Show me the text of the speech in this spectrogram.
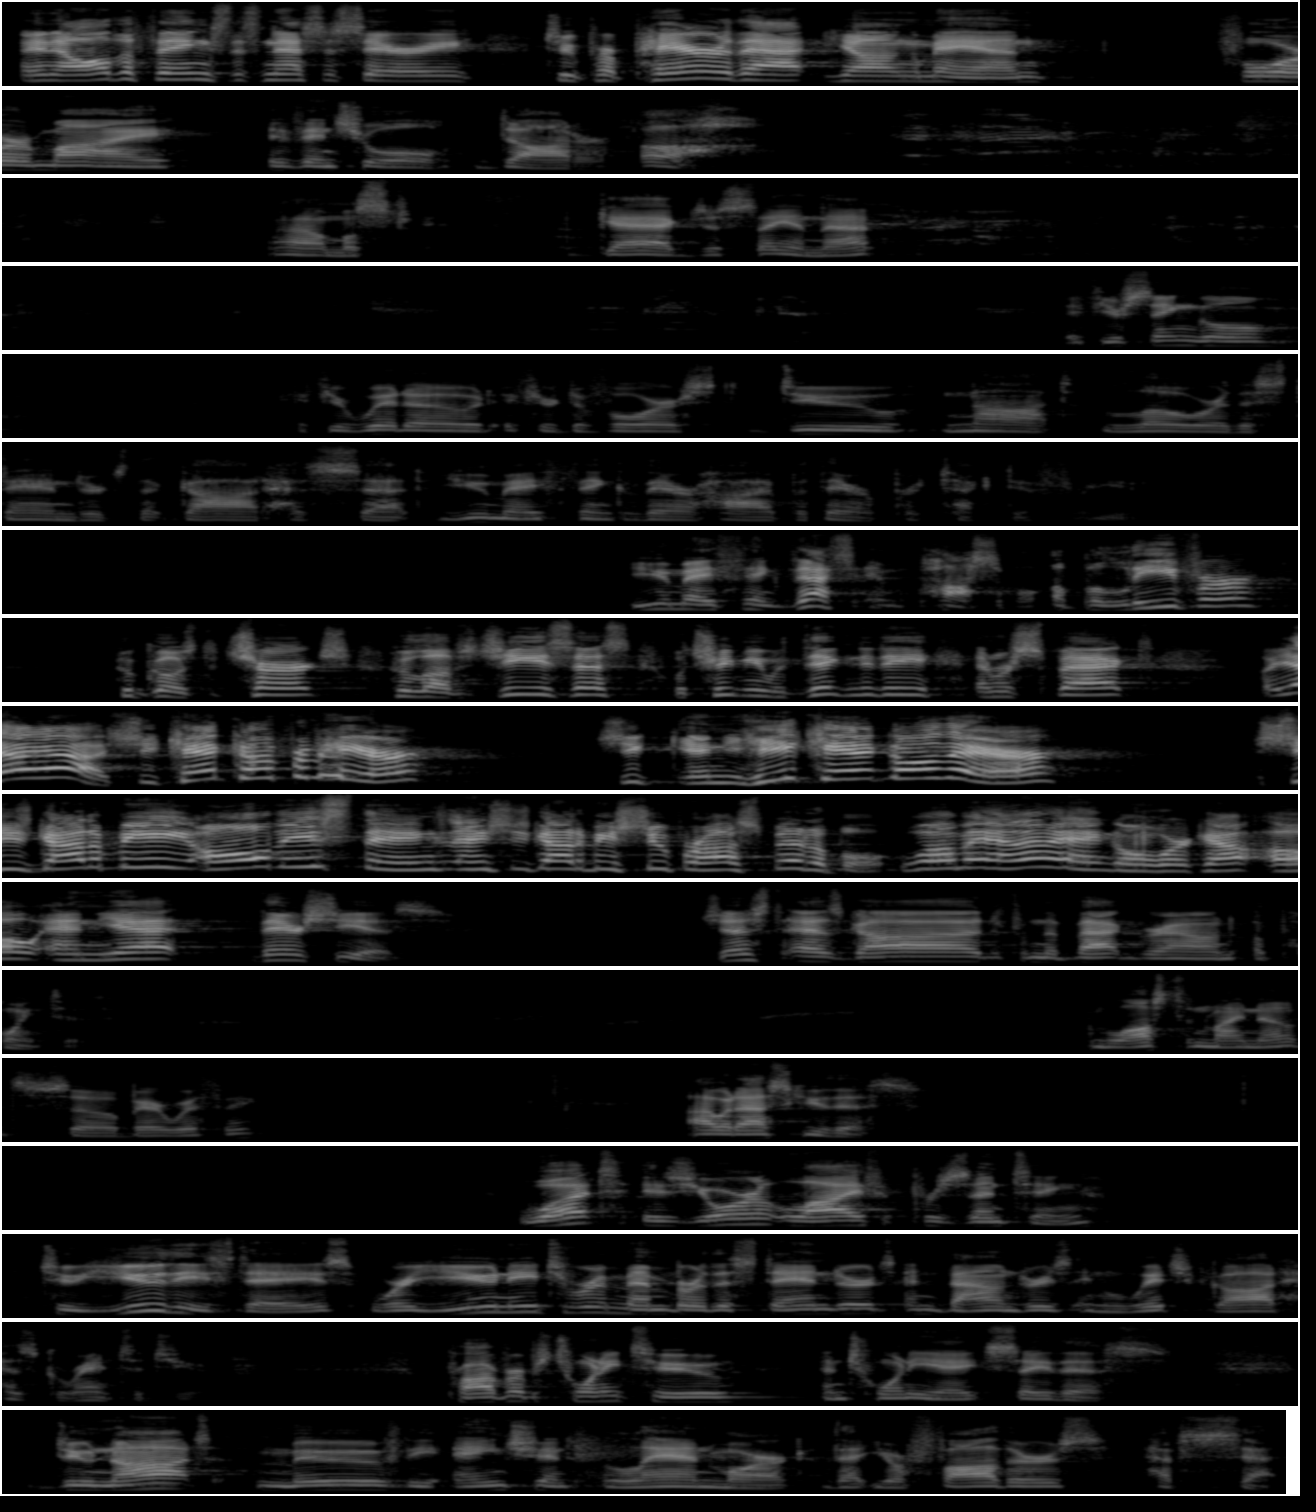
and all the things that's necessary to prepare that young man for my eventual daughter. Ugh. I almost gagged just saying that. If you're single, if you're widowed, if you're divorced, do not lower the standards that God has set. You may think they're high, but they are protective for you. You may think that's impossible. A believer who goes to church, who loves Jesus, will treat me with dignity and respect. Yeah, yeah, she can't come from here. She, and he can't go there. She's got to be all these things, and she's got to be super hospitable. Well, man, that ain't going to work out. Oh, and yet there she is, just as God from the background appointed. I'm lost in my notes, so bear with me. I would ask you this What is your life presenting to you these days where you need to remember the standards and boundaries in which God has granted you? Proverbs 22 and 28 say this Do not move the ancient landmark that your fathers have set.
